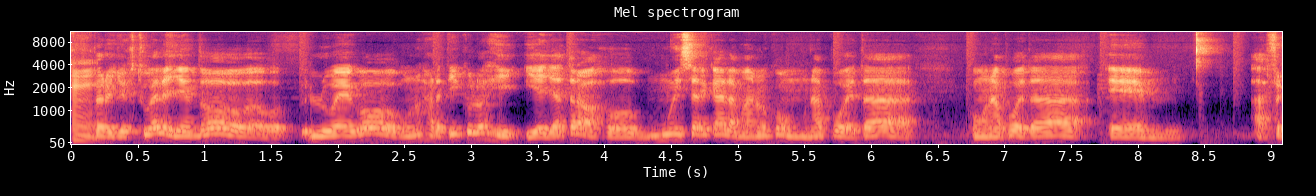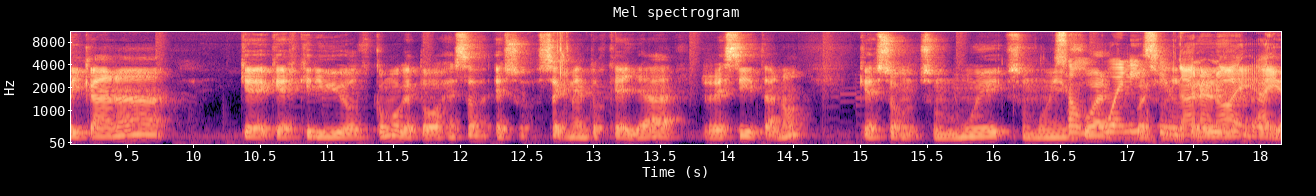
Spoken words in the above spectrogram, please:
hmm. pero yo estuve leyendo luego unos artículos y, y, ella trabajó muy cerca de la mano con una poeta, con una poeta em, africana que, escribió como que todos esos, esos segmentos que ella recita, ¿no? Que son, son muy, son muy son fuertes. Pues, buenísimos. no, no, no, hay, hay,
